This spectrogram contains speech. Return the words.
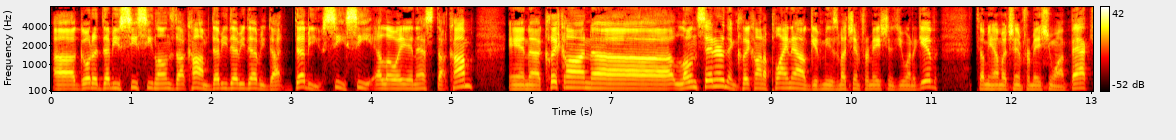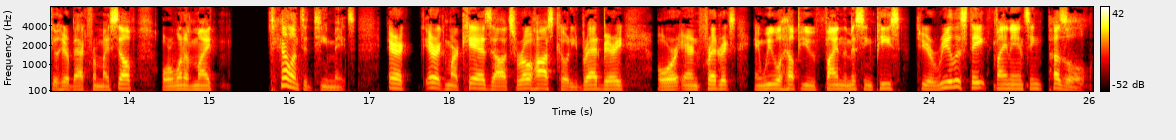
Uh, go to wccloans.com, www.wccloans.com, and uh, click on uh, Loan Center, then click on Apply Now. Give me as much information as you want to give. Tell me how much information you want back. You'll hear back from myself or one of my talented teammates Eric Eric Marquez, Alex Rojas, Cody Bradbury, or Aaron Fredericks, and we will help you find the missing piece to your real estate financing puzzle.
